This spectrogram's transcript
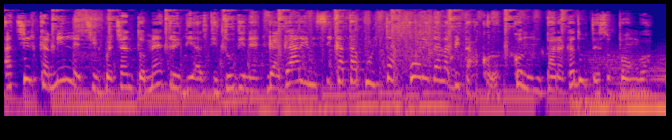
a circa 1500 metri di altitudine, Gagarin si catapultò fuori dall'abitacolo con un paracadute, suppongo.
